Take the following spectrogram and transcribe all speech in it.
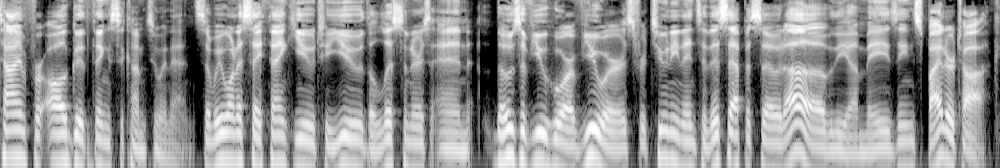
time for all good things to come to an end. So we want to say thank you to you, the listeners, and those of you who are viewers for tuning into this episode of the Amazing Spider Talk.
